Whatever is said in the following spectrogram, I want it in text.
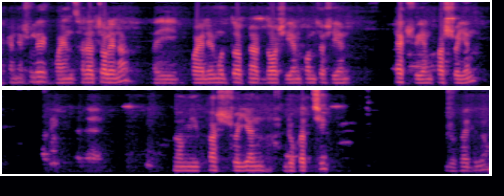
এখানে আসলে কয়েন ছাড়া চলে না। এই কয়েনের মধ্যে আপনার দশ ইয়েন পঞ্চাশ ইয়েন একশো ইয়েন পাঁচশো ইয়েন আমি পাঁচশো ইয়েন ঢোকাচ্ছি। ঢোকাই দিলাম।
